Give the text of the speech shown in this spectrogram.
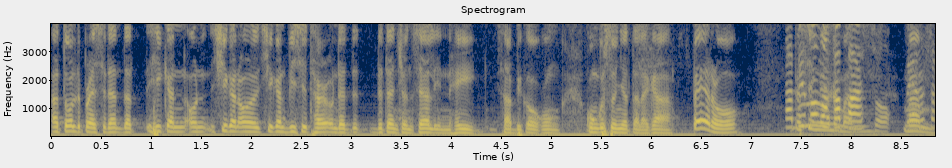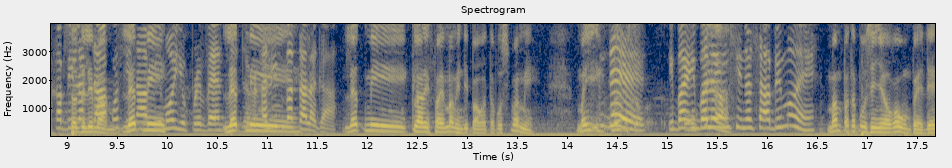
I told the president that he can on she can on, she can visit her on the det- detention cell in Hague. Sabi ko kung kung gusto niya talaga. Pero Sabi kasi mo nga naman- makapasok, pero sa kabilang dako Let sinabi me- mo you prevented let her. me, Alin ba talaga? Let me clarify, ma'am. Hindi pa ako tapos, ma'am. Eh. May, Hindi, iba-iba Okay, lang yung sinasabi mo eh. Ma'am, patapusin niyo ako kung pwede.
